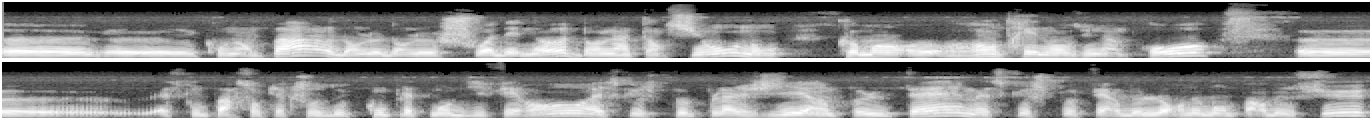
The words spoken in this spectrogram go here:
euh, qu'on en parle dans le dans le choix des notes, dans l'intention, comment rentrer dans une impro. Est-ce qu'on part sur quelque chose de complètement différent? Est-ce que je peux plagier un peu le thème? Est-ce que je peux faire de l'ornement par dessus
